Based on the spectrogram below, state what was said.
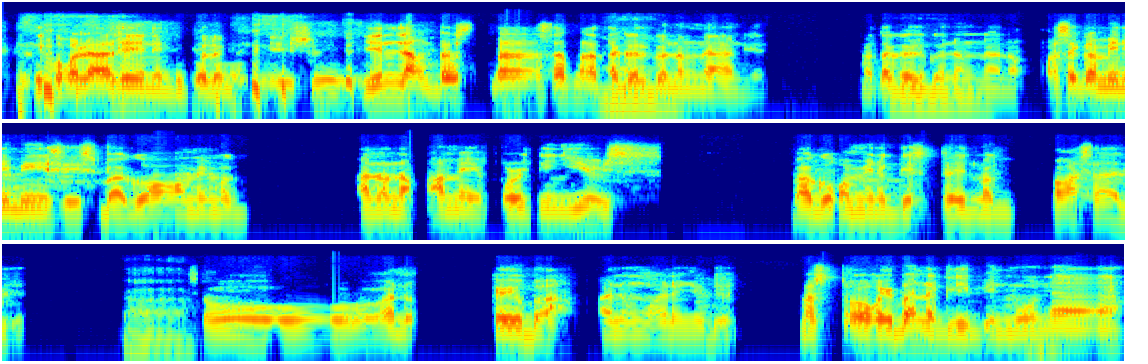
hindi ko kilala yun, hindi ko alam yung issue. Yun lang, basta, basta matagal ko Ah. nang naan yun. Matagal ko Mm. nang nano. Kasi kami ni Mrs. bago kami mag, ano na kami, 14 years. Bago kami nag-decide magpakasal. Ah. So, ano, kayo ba? Anong ano nyo dun? Mas okay ba? Nag-live-in muna?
